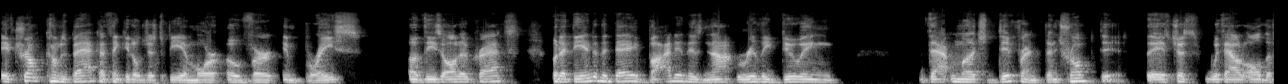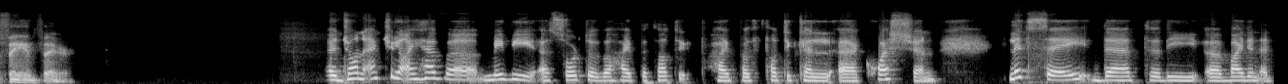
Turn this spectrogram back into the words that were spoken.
if Trump comes back, I think it'll just be a more overt embrace of these autocrats. But at the end of the day, Biden is not really doing that much different than Trump did. It's just without all the fanfare. Uh, John, actually, I have uh, maybe a sort of a hypothetical, hypothetical uh, question. Let's say that the uh, Biden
